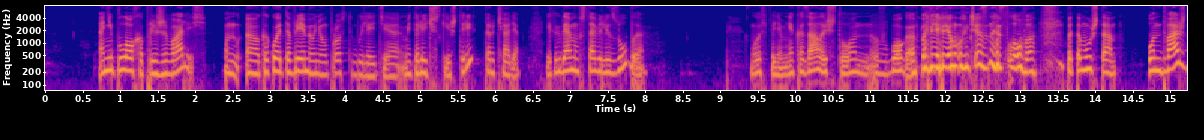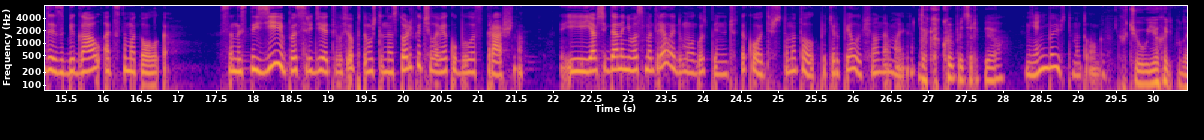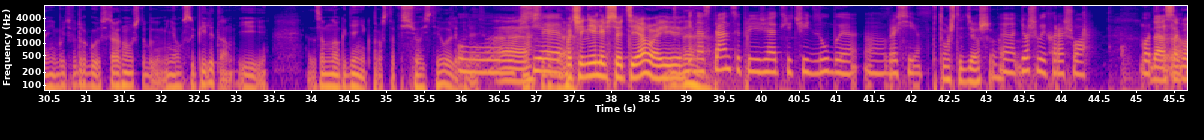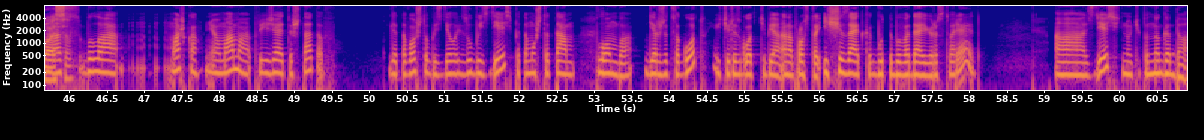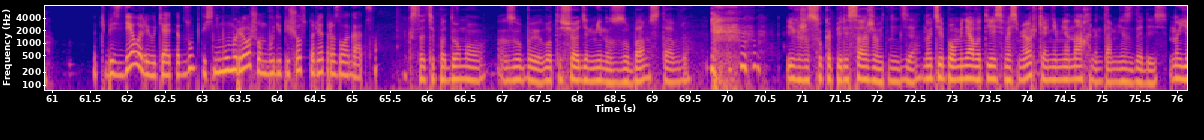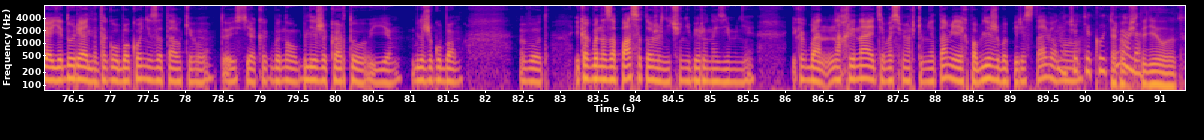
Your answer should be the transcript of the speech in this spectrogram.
они плохо приживались. Он э, какое-то время у него просто были эти металлические штыри торчали. И когда ему вставили зубы, господи, мне казалось, что он в Бога поверил, честное слово, потому что он дважды сбегал от стоматолога с анестезией посреди этого всего, потому что настолько человеку было страшно. И я всегда на него смотрела и думала, господи, ну что такое, ты же стоматолог, потерпел, и все нормально. Да какой потерпел? Я не боюсь стоматологов. Хочу уехать куда-нибудь в другую страну, чтобы меня усыпили там и за много денег просто все сделали, блядь. Все. Починили все тело и... Да. иностранцы приезжают лечить зубы э, в Россию. Потому что дешево. дешево и хорошо. Вот, Да, э, согласен. У нас была Машка, у нее мама приезжает из Штатов для того, чтобы сделать зубы здесь, потому что там пломба держится год, и через год тебе она просто исчезает, как будто бы вода ее растворяет. А здесь, ну, типа, на года. Тебе сделали, у тебя этот зуб, ты с ним умрешь, он будет еще сто лет разлагаться. Кстати, подумал, зубы... Вот еще один минус зубам ставлю. Их же, сука, пересаживать нельзя. Ну, типа, у меня вот есть восьмерки, они мне нахрен там не сдались. Ну, я еду реально так глубоко не заталкиваю. То есть я как бы, ну, ближе к рту ем, ближе к губам. Вот. И как бы на запасы тоже ничего не беру на зимние. И как бы нахрена эти восьмерки мне там, я их поближе бы переставил, Ну, но что тебе клыки Так надо? вообще-то делают.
